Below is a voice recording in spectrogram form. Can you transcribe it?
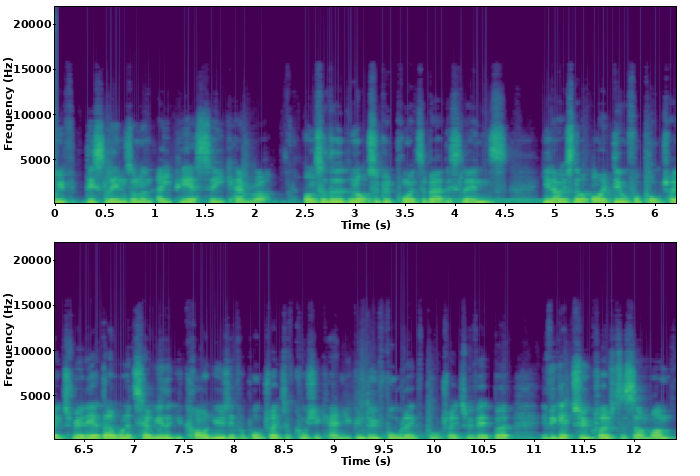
with this lens on an APS-C camera. Onto the not so good points about this lens. You know, it's not ideal for portraits really. I don't want to tell you that you can't use it for portraits. Of course you can. You can do full length portraits with it, but if you get too close to someone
